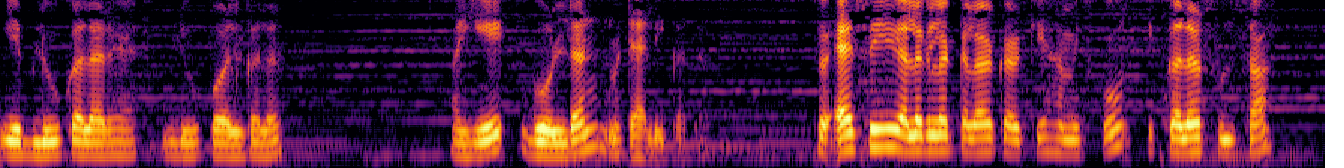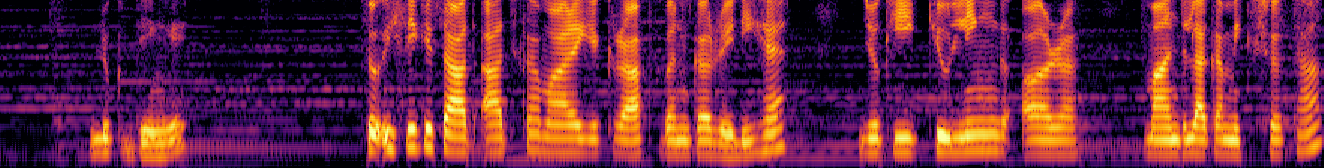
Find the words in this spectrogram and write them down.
ये ब्लू कलर है, ब्लू पर्ल कलर और ये गोल्डन मटैली कलर। तो ऐसे ही अलग अलग कलर करके हम इसको एक कलरफुल सा लुक देंगे। तो इसी के साथ आज का हमारा ये क्राफ्ट बनकर रेडी है, जो कि क्यूलिंग और मांडला का मिक्सचर था।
